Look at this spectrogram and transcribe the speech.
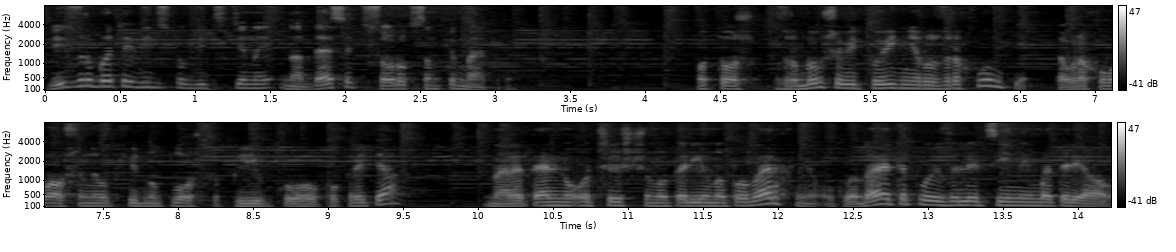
слід зробити відступ від стіни на 10-40 см. Отож, зробивши відповідні розрахунки та врахувавши необхідну площу плівкового покриття, на ретельно очищену та рівну поверхню укладає теплоізоляційний матеріал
